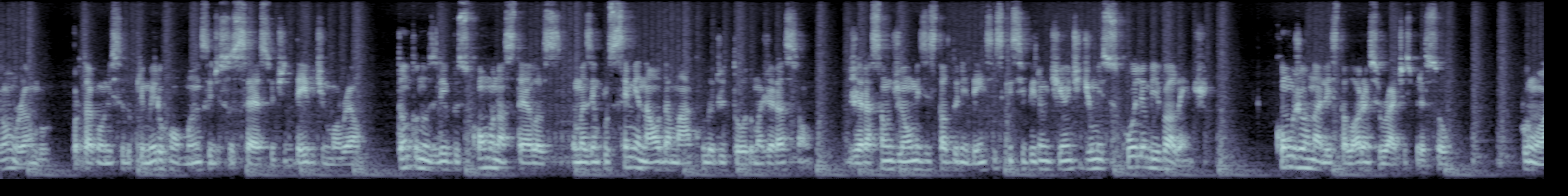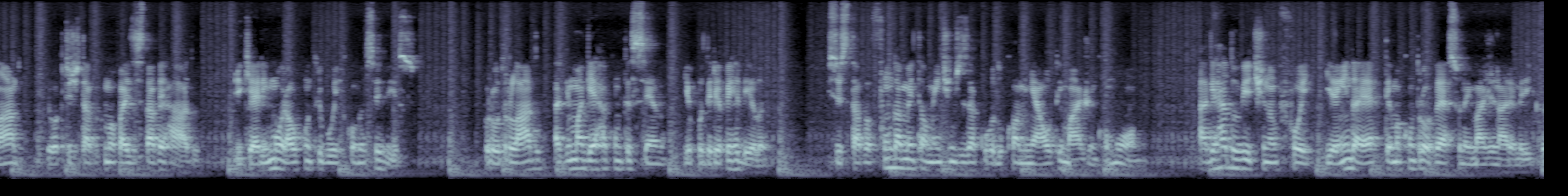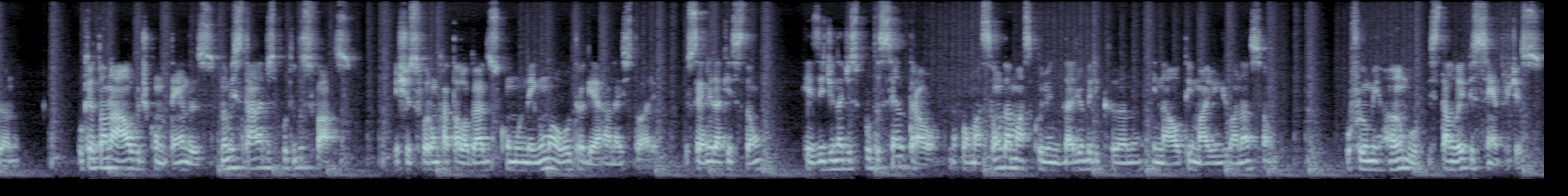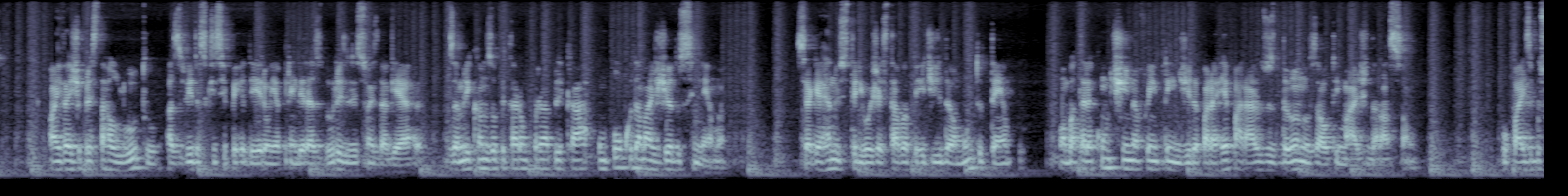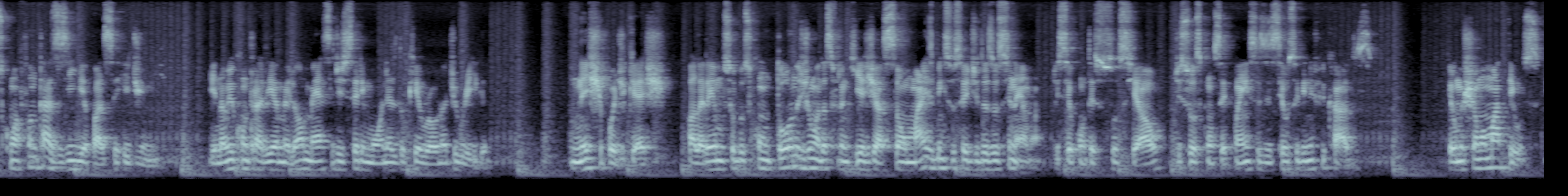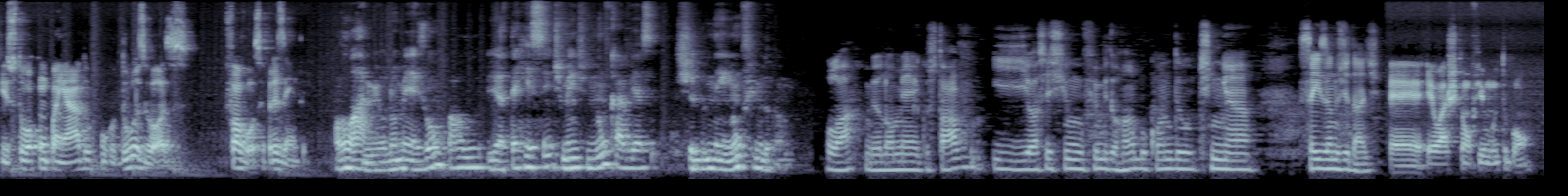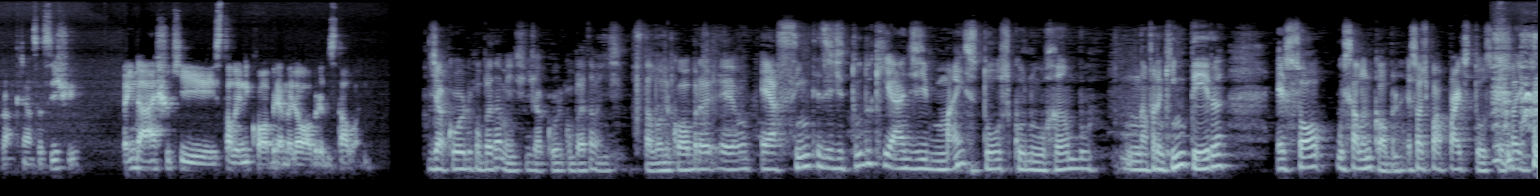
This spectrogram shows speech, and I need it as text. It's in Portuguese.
John Rambo, protagonista do primeiro romance de sucesso de David Morrell, tanto nos livros como nas telas, é um exemplo seminal da mácula de toda uma geração. Geração de homens estadunidenses que se viram diante de uma escolha ambivalente. Como o jornalista Lawrence Wright expressou, por um lado, eu acreditava que meu país estava errado e que era imoral contribuir com meu serviço. Por outro lado, havia uma guerra acontecendo e eu poderia perdê-la. Isso estava fundamentalmente em desacordo com a minha autoimagem como homem. A Guerra do Vietnã foi, e ainda é, tema controverso no imaginário americano. O que a torna alvo de contendas não está na disputa dos fatos. Estes foram catalogados como nenhuma outra guerra na história. O cerne da questão reside na disputa central, na formação da masculinidade americana e na autoimagem de uma nação. O filme Rambo está no epicentro disso. Ao invés de prestar luto às vidas que se perderam e aprender as duras lições da guerra, os americanos optaram por aplicar um pouco da magia do cinema. Se a guerra no exterior já estava perdida há muito tempo, uma batalha contínua foi empreendida para reparar os danos à autoimagem da nação. O país buscou uma fantasia para se redimir, e não encontraria melhor mestre de cerimônias do que Ronald Reagan. Neste podcast, falaremos sobre os contornos de uma das franquias de ação mais bem-sucedidas do cinema, de seu contexto social, de suas consequências e seus significados. Eu me chamo Matheus e estou acompanhado por duas vozes. Por favor, se apresentem. Olá, meu nome é João Paulo e até recentemente nunca havia assistido nenhum filme do Rambo. Olá, meu nome é Gustavo e eu assisti um filme do Rambo quando eu tinha 6 anos de idade. É, eu acho que é um filme muito bom para uma criança assistir. Eu ainda acho que Stallone Cobra é a melhor obra do Stallone. De acordo completamente, de acordo completamente. Stallone Cobra é, é a síntese de tudo que há de mais tosco no Rambo, na franquia inteira. É só o Stallone Cobra. É só tipo a parte tosca, é só isso.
